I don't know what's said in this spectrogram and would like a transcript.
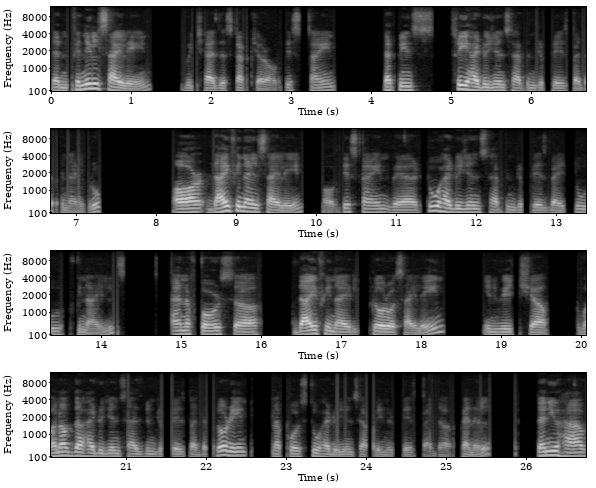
then phenylsilane which has a structure of this kind that means three hydrogens have been replaced by the phenyl group or diphenylsilane of this kind where two hydrogens have been replaced by two phenyls and of course uh, diphenyl chlorosilane in which uh, one of the hydrogens has been replaced by the chlorine and of course two hydrogens have been replaced by the phenyl. Then you have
